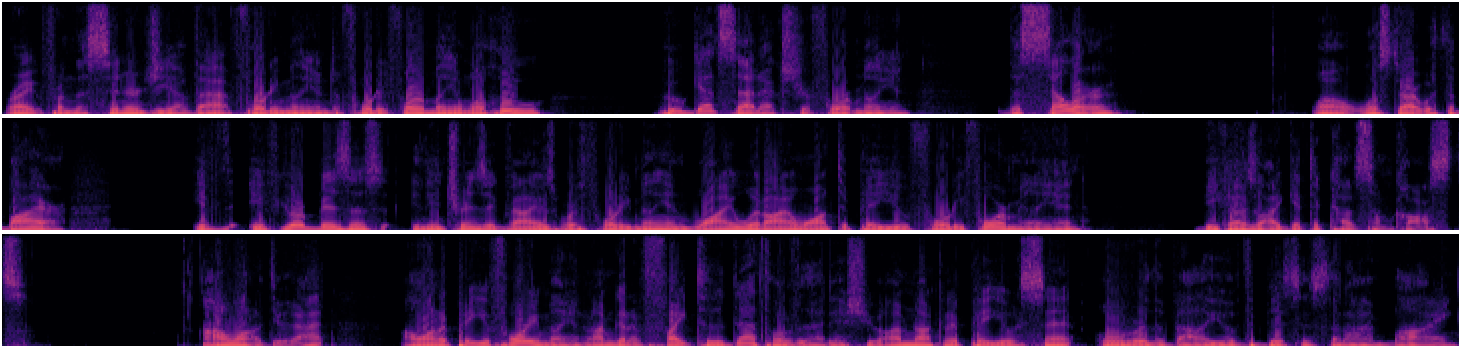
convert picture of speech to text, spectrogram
right? From the synergy of that 40 million to 44 million. Well, who who gets that extra 4 million? The seller. Well, we'll start with the buyer. If if your business the intrinsic value is worth 40 million, why would I want to pay you 44 million because I get to cut some costs? I don't want to do that. I want to pay you 40 million. I'm going to fight to the death over that issue. I'm not going to pay you a cent over the value of the business that I'm buying,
